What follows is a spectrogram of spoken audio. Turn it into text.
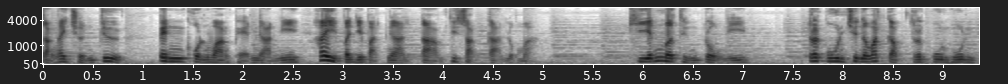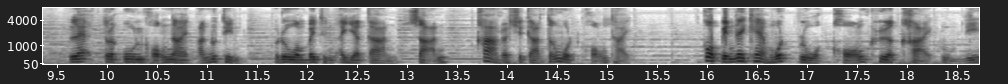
สั่งให้เฉินจื้อเป็นคนวางแผนงานนี้ให้ปฏิบัติงานตามที่สั่งการลงมา เขียนมาถึงตรงนี้ ตระกูลชินวัตรกับตระกูลหุนและตระกูลของนายอนุทิน รวมไปถึงอายการศาลข้าราชการทั้งหมดของไทย ก็เป็นได้แค่มดปลวกของเครือข่ายกลุ่มนี้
